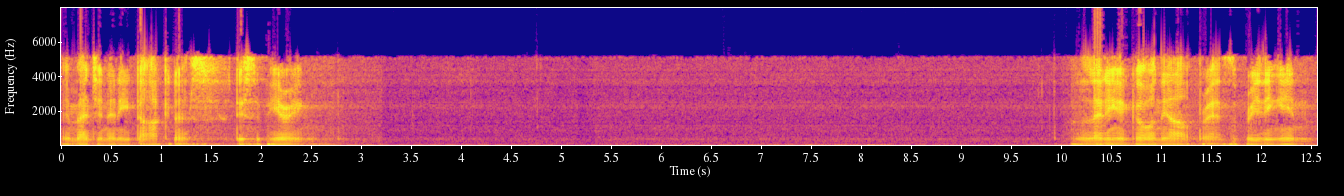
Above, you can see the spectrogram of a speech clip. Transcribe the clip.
Imagine any darkness disappearing. Letting it go on the out breath, breathing in,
